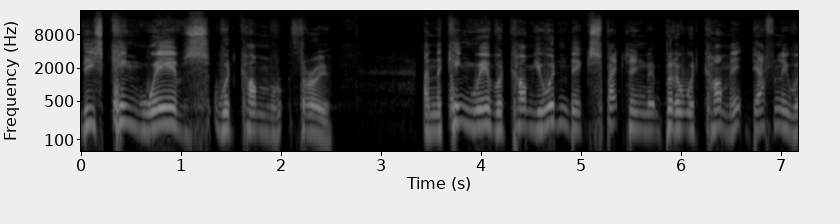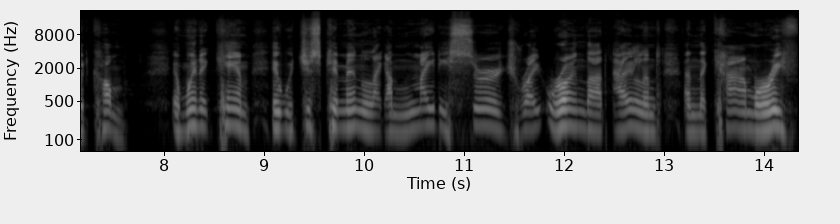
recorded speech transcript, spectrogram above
these king waves would come through and the king wave would come. You wouldn't be expecting it, but it would come. It definitely would come. And when it came, it would just come in like a mighty surge right round that island, and the calm reef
